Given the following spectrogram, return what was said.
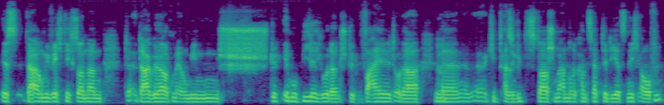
ist da irgendwie wichtig, sondern da, gehört mir irgendwie ein Stück Immobilie oder ein Stück Wald oder mhm. äh, gibt, also gibt es da schon andere Konzepte, die jetzt nicht auf hm.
